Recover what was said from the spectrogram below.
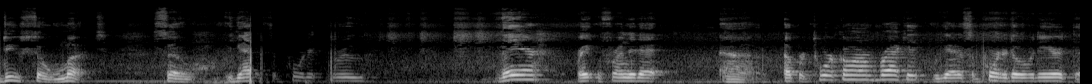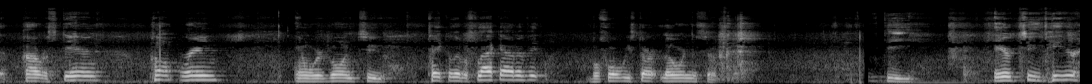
do so much. So you got to support it through there, right in front of that uh, upper torque arm bracket. We got it supported over there at the power steering pump ring. And we're going to take a little slack out of it before we start lowering the subframe. The air tube here,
